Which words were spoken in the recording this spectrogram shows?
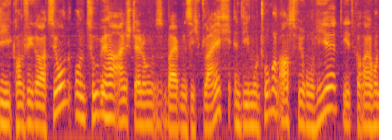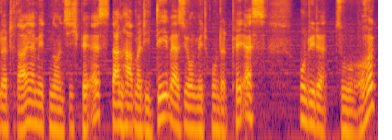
Die Konfiguration und Zubehöreinstellungen bleiben sich gleich. Die Motorenausführung hier, die 303er mit 90 PS. Dann haben wir die D-Version mit 100 PS und wieder zurück.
